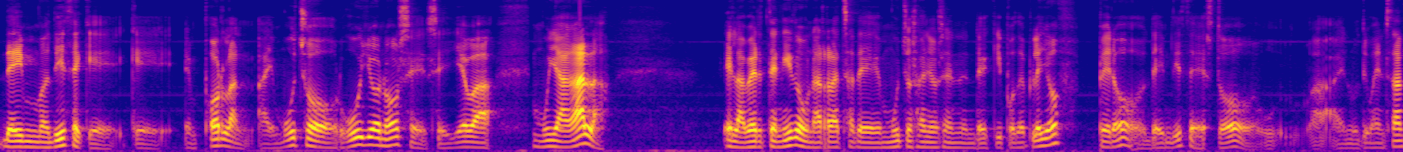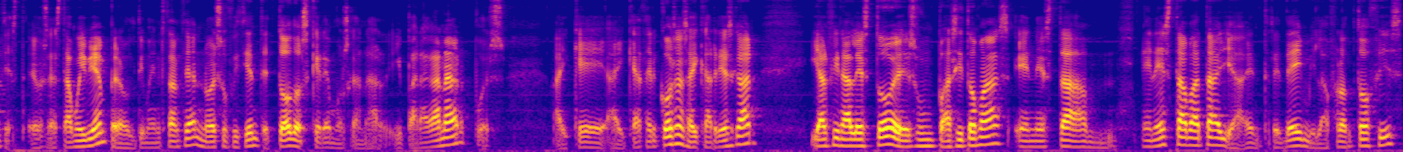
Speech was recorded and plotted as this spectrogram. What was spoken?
Dame dice que, que en Portland hay mucho orgullo, ¿no? Se, se lleva muy a gala el haber tenido una racha de muchos años en el equipo de playoff, pero Dame dice esto en última instancia, o sea, está muy bien, pero en última instancia no es suficiente. Todos queremos ganar y para ganar, pues hay que, hay que hacer cosas, hay que arriesgar. Y al final esto es un pasito más en esta, en esta batalla entre Dame y la front office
